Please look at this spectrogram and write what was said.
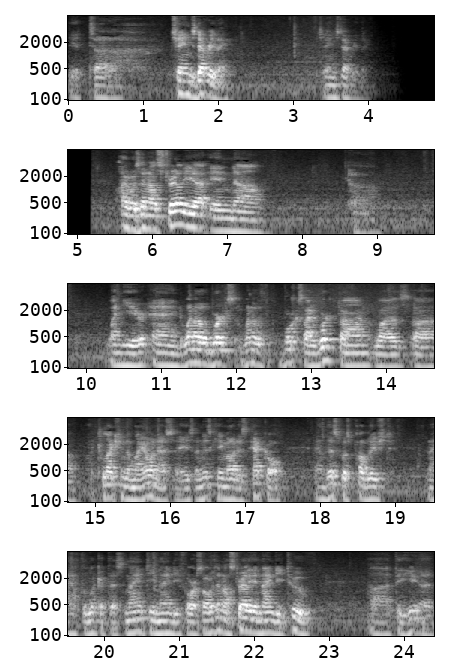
it changed everything. Changed everything. I was in Australia in uh, uh, one year, and one of the works one of the books I worked on was uh, a collection of my own essays, and this came out as Echo, and this was published. And I have to look at this 1994. So I was in Australia in '92 uh, at the uh,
